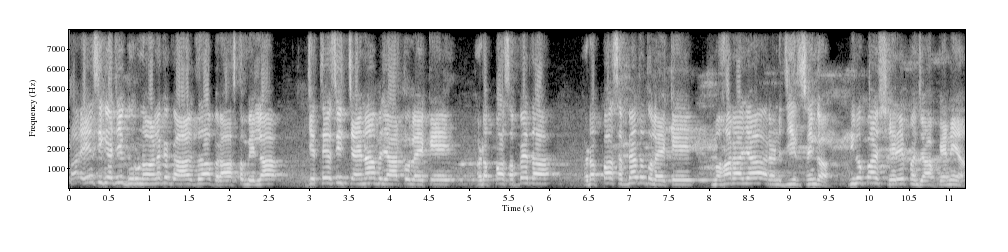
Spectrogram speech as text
ਤਾਂ ਇਹ ਸੀਗਾ ਜੀ ਗੁਰੂ ਨਾਨਕ ਕਾਲਜ ਦਾ ਵਿਰਾਸਤ ਮੇਲਾ, ਜਿੱਥੇ ਅਸੀਂ ਚਾਈਨਾ ਬਾਜ਼ਾਰ ਤੋਂ ਲੈ ਕੇ ਹੜੱਪਾ ਸੱਭਿਅਤਾ ਹੜੱਪਾ ਸੱਭਿਅਤਾ ਤੋਂ ਲੈ ਕੇ ਮਹਾਰਾਜਾ ਰਣਜੀਤ ਸਿੰਘ, ਜਿਹਨੂੰ ਆਪਾਂ ਸ਼ੇਰੇ ਪੰਜਾਬ ਕਹਿੰਦੇ ਆ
